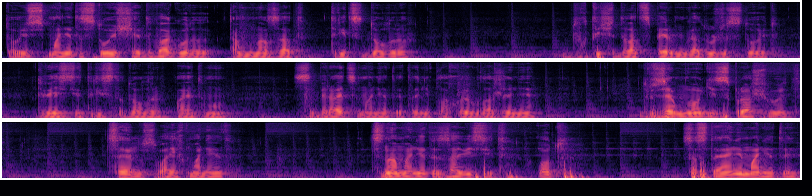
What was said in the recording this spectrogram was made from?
То есть монета, стоящая два года тому назад 30 долларов – в 2021 году уже стоит 200-300 долларов, поэтому собирать монеты это неплохое вложение. Друзья, многие спрашивают цену своих монет. Цена монеты зависит от состояния монеты,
